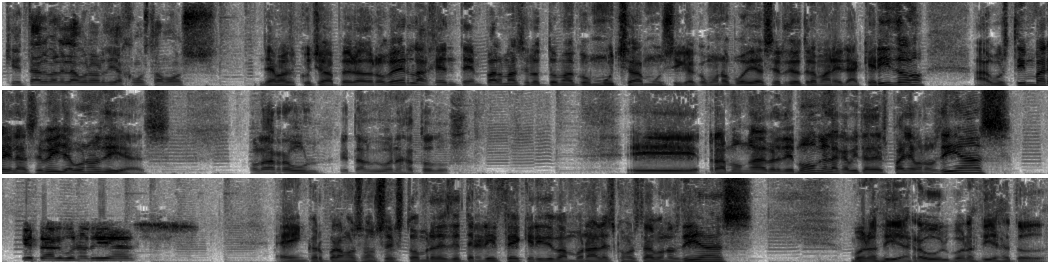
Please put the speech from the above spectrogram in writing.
¿Qué tal, Varela? Buenos días, ¿cómo estamos? Ya hemos escuchado a Pedro Adrover, la gente en Palma se lo toma con mucha música, como no podía ser de otra manera. Querido Agustín Varela, Sevilla, buenos días. Hola Raúl, ¿qué tal? Muy buenas a todos. Eh, Ramón Alberdemón, en la capital de España, buenos días. ¿Qué tal? Buenos días. E incorporamos a un sexto hombre desde Tenerife. Querido Iván Bonales, ¿cómo estás? Buenos días. Buenos días, Raúl. Buenos días a todos.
